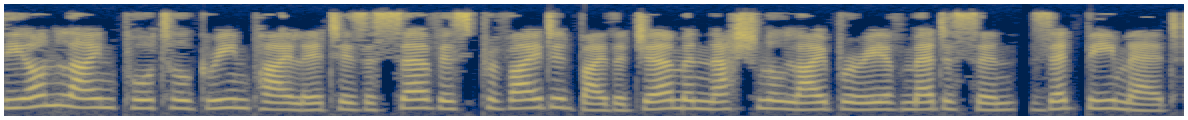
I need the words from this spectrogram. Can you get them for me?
The online portal GreenPilot is a service provided by the German National Library of Medicine, ZB Med.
